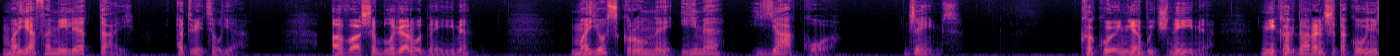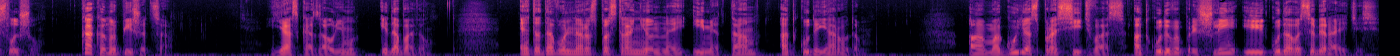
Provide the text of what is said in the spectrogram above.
«Моя фамилия Тай», — ответил я. «А ваше благородное имя?» «Мое скромное имя Яко. Джеймс». «Какое необычное имя! Никогда раньше такого не слышал. Как оно пишется?» Я сказал ему и добавил. «Это довольно распространенное имя там, откуда я родом». «А могу я спросить вас, откуда вы пришли и куда вы собираетесь?»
